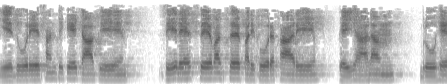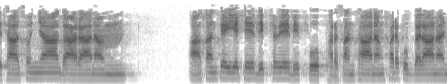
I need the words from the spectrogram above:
යේ দূරේ සම්තිකේ ചാපි සීලේස්සේ වස්ස පරිපූර්ණකාරී පේයානම් බ්‍රූහේතා ශුඤ්ඤාගාරානම් ආකංකේයචේ භික්ඛවේ භික්ඛු පරසන්තානං පරපුග්ගලානං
